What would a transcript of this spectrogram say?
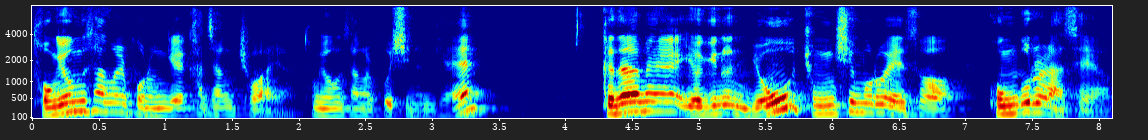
동영상을 보는 게 가장 좋아요. 동영상을 보시는 게. 그 다음에 여기는 용어 중심으로 해서 공부를 하세요.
